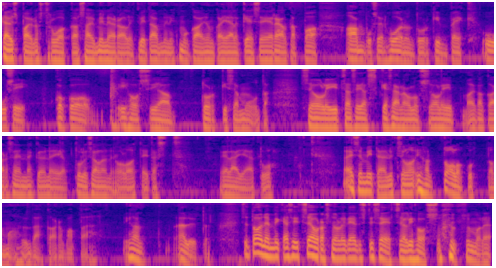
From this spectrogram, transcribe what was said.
täyspainosta ruokaa, sai mineraalit, vitamiinit mukaan, jonka jälkeen se eräällä tapaa ampui sen huonon turkin pek, uusi koko ihos ja turkkis ja muuta. Se oli itse asiassa kesän alussa, se oli aika karseen näköinen ja tuli sellainen olo, että ei tästä eläjää tule. Ei se mitään, nyt sillä on ihan tolkuttoman hyvä karva päällä. Ihan älytön. Se toinen, mikä siitä seurasi, oli tietysti se, että se lihossa semmoinen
